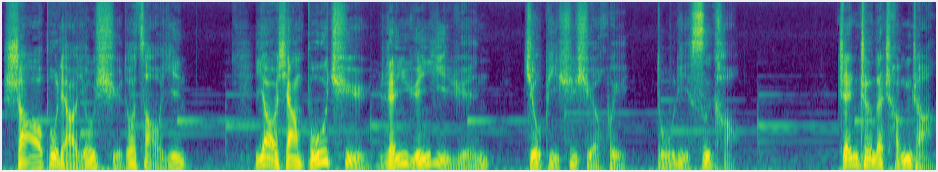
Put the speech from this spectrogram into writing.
少不了有许多噪音。要想不去人云亦云，就必须学会独立思考。真正的成长，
